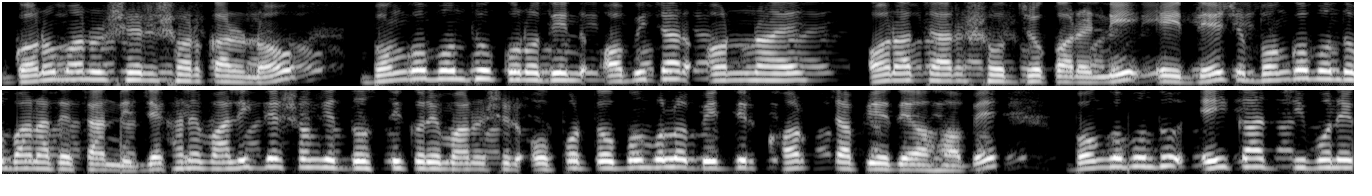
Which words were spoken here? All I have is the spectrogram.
গণমানুষের সরকার নও, বঙ্গবন্ধু কোনোদিন অবিচার, অন্যায়, অনাচার সহ্য করেননি। এই দেশ বঙ্গবন্ধু বানাতে চাননি, যেখানে মালিকদের সঙ্গে দোস্তি করে মানুষের ওপর দ্রব্যমূল্য বৃদ্ধির খরচ চাপিয়ে দেওয়া হবে। বঙ্গবন্ধু এই কাজ জীবনে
